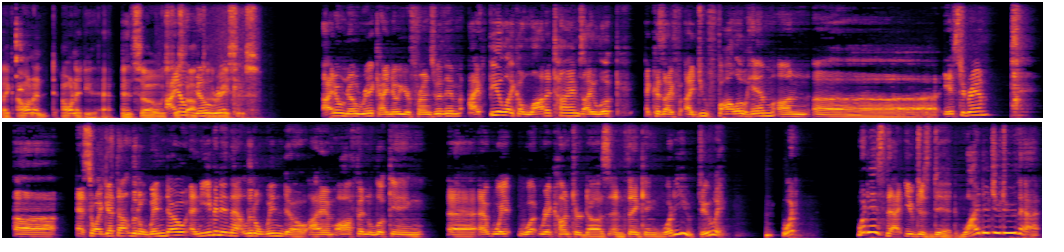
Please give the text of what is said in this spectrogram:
Like, I want to, I want to do that. And so it was I just off know, to the Rick. races. I don't know, Rick. I know you're friends with him. I feel like a lot of times I look because I, I do follow him on uh, Instagram. Uh, and so I get that little window, and even in that little window, I am often looking uh, at wh- what Rick Hunter does and thinking, "What are you doing? What what is that you just did? Why did you do that?"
